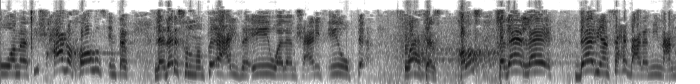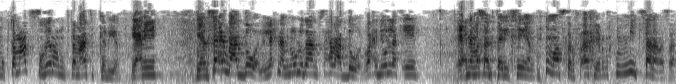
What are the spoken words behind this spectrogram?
هو ما فيش حاجة خالص. أنت لا دارس المنطقة عايزة إيه ولا مش عارف إيه وبتاع. وهكذا. خلاص؟ فده لا ده بينسحب على مين؟ على المجتمعات الصغيرة والمجتمعات الكبيرة. يعني ينسحب على الدول. اللي إحنا بنقوله ده ينسحب على الدول. واحد يقول لك إيه؟ إحنا مثلا تاريخيا مصر في آخر 100 سنة مثلا.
